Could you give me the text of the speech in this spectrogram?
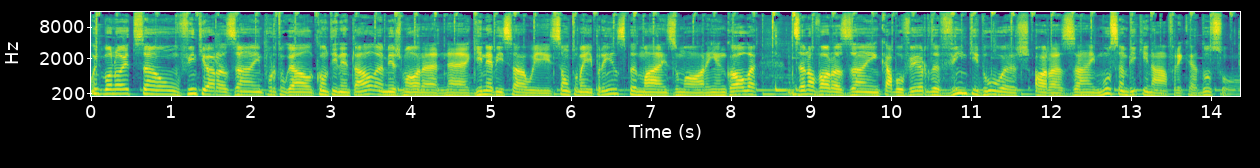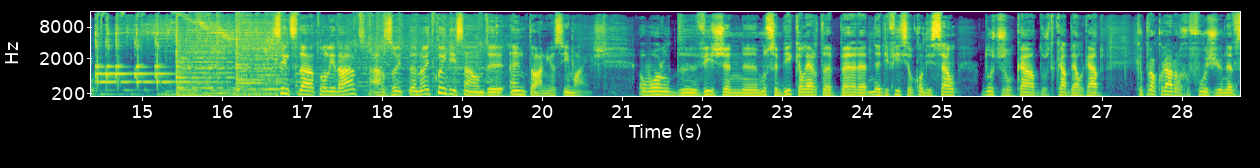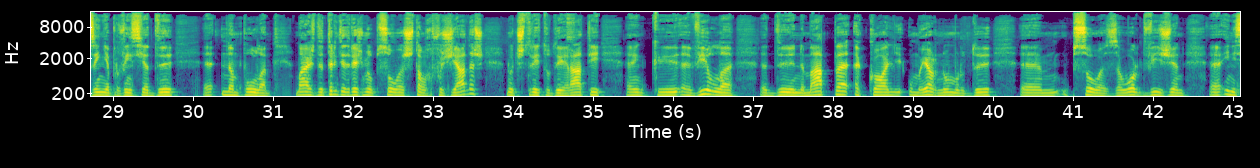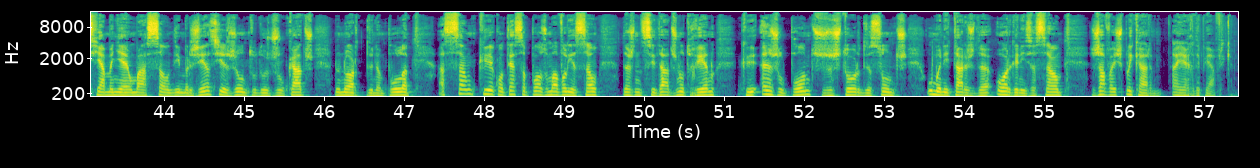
Muito boa noite, são 20 horas em Portugal continental, a mesma hora na Guiné-Bissau e São Tomé e Príncipe, mais uma hora em Angola, 19 horas em Cabo Verde, 22 horas em Moçambique e na África do Sul. Síntese da atualidade, às 8 da noite, com edição de António Simões. A World Vision Moçambique alerta para a difícil condição dos deslocados de Cabo Delgado que procuraram refúgio na vizinha província de eh, Nampula. Mais de 33 mil pessoas estão refugiadas no distrito de Herati, em que a vila de Namapa acolhe o maior número de um, eh, pessoas. A World Vision uh, inicia amanhã uma ação de emergência junto dos deslocados no norte de Nampula. Ação que acontece após uma avaliação das necessidades no terreno que Ângelo Pontes, gestor de assuntos humanitários da organização, já vai explicar à RDP África.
